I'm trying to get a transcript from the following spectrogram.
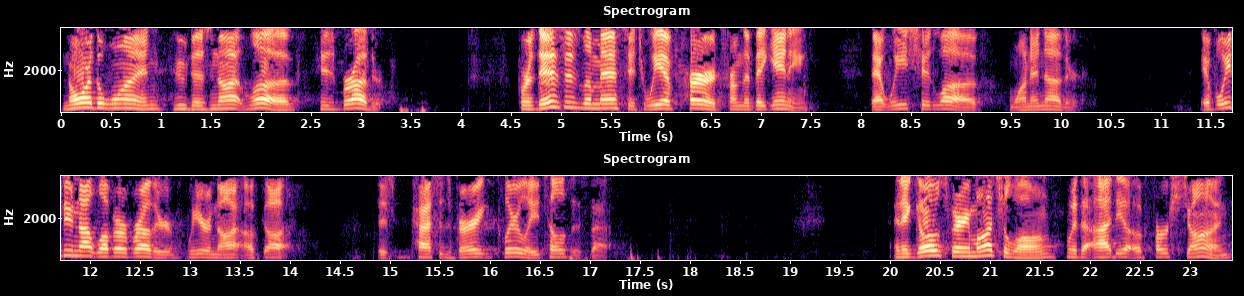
nor the one who does not love his brother. For this is the message we have heard from the beginning, that we should love one another. If we do not love our brother, we are not of God. This passage very clearly tells us that. And it goes very much along with the idea of 1 John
